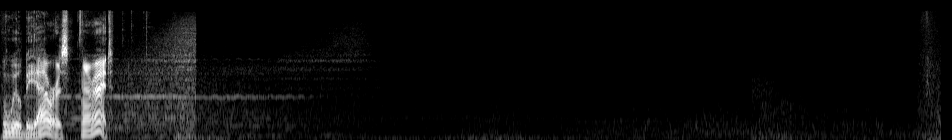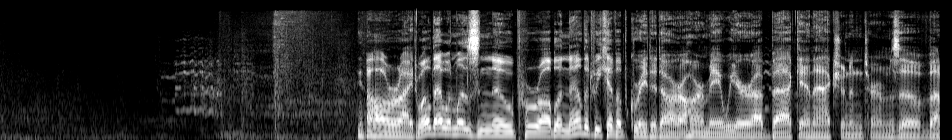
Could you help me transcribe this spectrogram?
will be ours. Alright. Alright, well that one was no problem. Now that we have upgraded our army, we are uh, back in action in terms of uh,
